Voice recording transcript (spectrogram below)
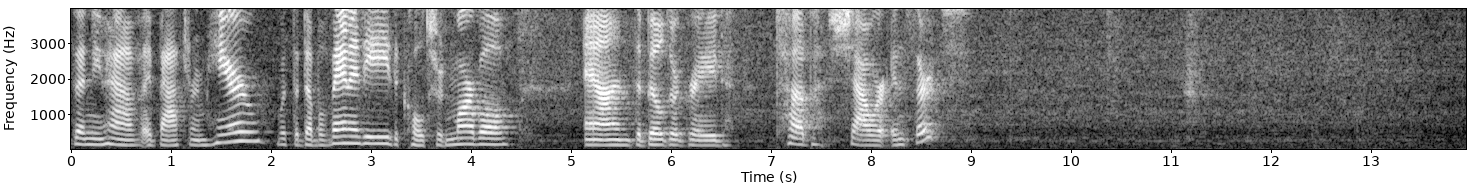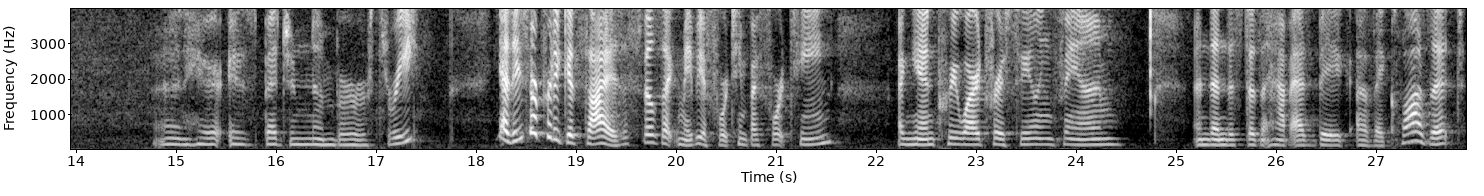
Then you have a bathroom here with the double vanity, the cultured marble, and the builder grade tub shower insert. And here is bedroom number three. Yeah, these are pretty good size. This feels like maybe a 14 by 14. Again, pre-wired for a ceiling fan. And then this doesn't have as big of a closet.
